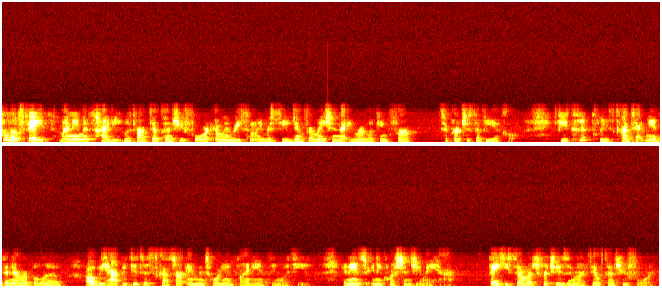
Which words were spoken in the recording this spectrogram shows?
Hello, Faith. My name is Heidi with Rockdale Country Ford, and we recently received information that you are looking for to purchase a vehicle. If you could please contact me at the number below, I will be happy to discuss our inventory and financing with you and answer any questions you may have. Thank you so much for choosing Rockdale Country Ford.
